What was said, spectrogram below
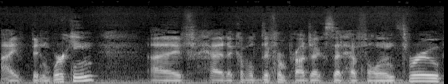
I've been working. I've had a couple different projects that have fallen through.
